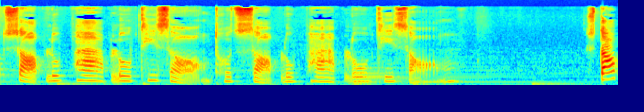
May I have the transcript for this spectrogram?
ดสอบรูปภาพรูปที่สองทดสอบรูปภาพรูปที่สอง stop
